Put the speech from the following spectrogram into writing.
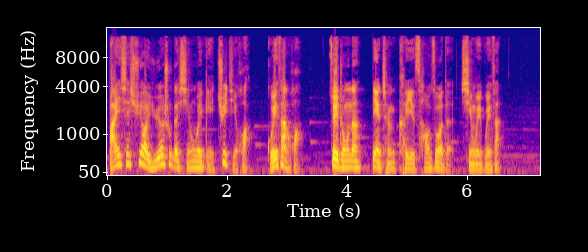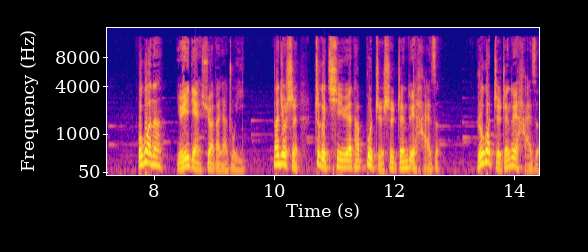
把一些需要约束的行为给具体化、规范化，最终呢变成可以操作的行为规范。不过呢，有一点需要大家注意，那就是这个契约它不只是针对孩子，如果只针对孩子，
